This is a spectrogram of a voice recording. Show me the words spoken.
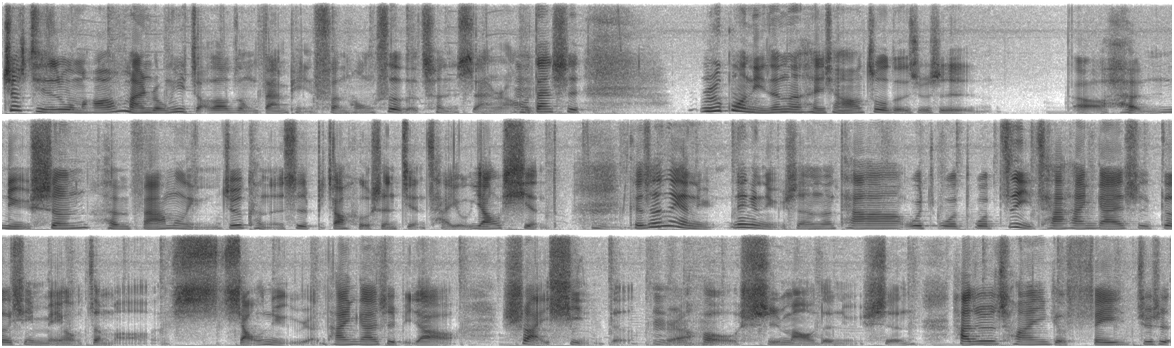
就其实我们好像蛮容易找到这种单品，粉红色的衬衫。然后，但是如果你真的很想要做的就是呃很女生很 family，就可能是比较合身剪裁有腰线的。嗯。可是那个女那个女生呢，她我我我自己猜她应该是个性没有这么小女人，她应该是比较率性的，然后时髦的女生。她就是穿一个非就是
